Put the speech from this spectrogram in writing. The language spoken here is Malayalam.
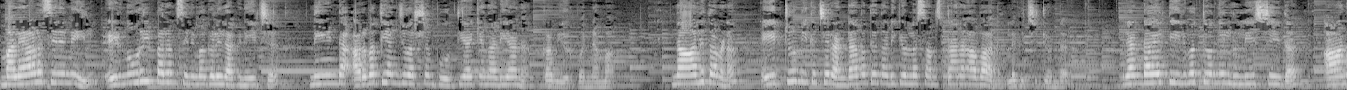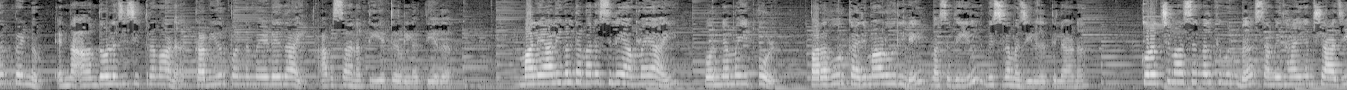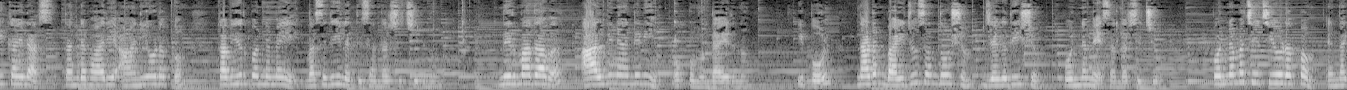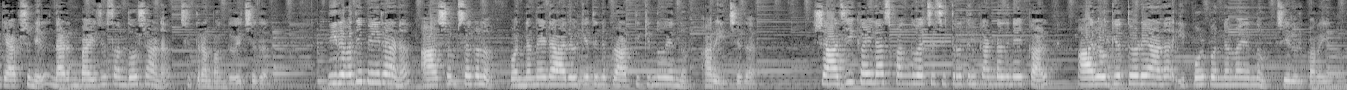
മലയാള സിനിമയിൽ എഴുന്നൂറിൽ പരം സിനിമകളിൽ അഭിനയിച്ച് നീണ്ട അറുപത്തിയഞ്ച് വർഷം പൂർത്തിയാക്കിയ നടിയാണ് കവിയൂർ പൊന്നമ്മ. നാല് തവണ ഏറ്റവും മികച്ച രണ്ടാമത്തെ നടിക്കുള്ള സംസ്ഥാന അവാർഡ് ലഭിച്ചിട്ടുണ്ട്. രണ്ടായിരത്തി ഇരുപത്തിയൊന്നിൽ റിലീസ് ചെയ്ത ആണും പെണ്ണും എന്ന ആന്തോളജി ചിത്രമാണ് കവിയൂർ പൊന്നമ്മയുടേതായി അവസാന തിയേറ്ററിലെത്തിയത്. മലയാളികളുടെ മനസ്സിലെ അമ്മയായി പൊന്നമ്മ ഇപ്പോൾ പറവൂർ കരിമാളൂരിലെ വസതിയിൽ വിശ്രമ ജീവിതത്തിലാണ് കുറച്ചു മാസങ്ങൾക്ക് മുൻപ് സംവിധായകൻ ഷാജി കൈലാസ് തന്റെ ഭാര്യ ആനിയോടൊപ്പം കവിയൂർ പൊന്നമ്മയെ വസതിയിലെത്തി സന്ദർശിച്ചിരുന്നു. നിർമ്മാതാവ് ആൽവിൻ ആന്റണിയും ഒപ്പമുണ്ടായിരുന്നു. ഇപ്പോൾ നടൻ ബൈജു സന്തോഷും ജഗദീഷും പൊന്നമ്മയെ സന്ദർശിച്ചു. പൊന്നമ്മ ചേച്ചിയോടൊപ്പം എന്ന ക്യാപ്ഷനിൽ നടൻ ബൈജു സന്തോഷാണ് ചിത്രം പങ്കുവച്ചത്. നിരവധി പേരാണ് ആശംസകളും പൊന്നമ്മയുടെ ആരോഗ്യത്തിന് പ്രാർത്ഥിക്കുന്നു എന്നും അറിയിച്ചത്. ഷാജി കൈലാസ് പങ്കുവച്ച ചിത്രത്തിൽ കണ്ടതിനേക്കാൾ ആരോഗ്യത്തോടെയാണ് ഇപ്പോൾ പൊന്നമ്മ എന്നും ചിലർ പറയുന്നു.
